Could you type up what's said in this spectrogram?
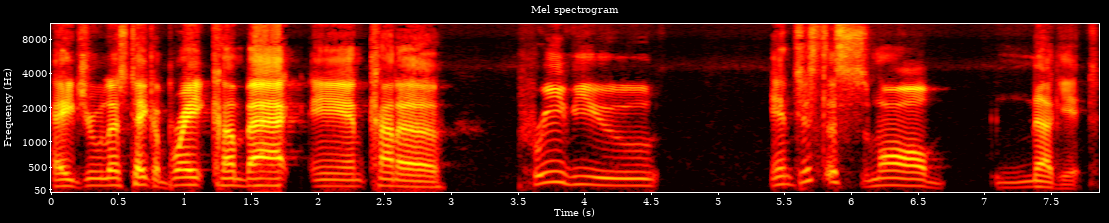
Hey, Drew, let's take a break, come back, and kind of preview in just a small nugget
